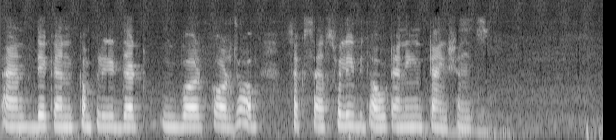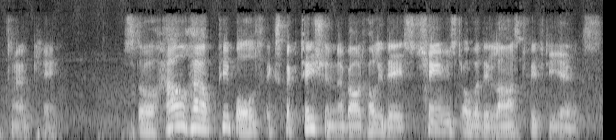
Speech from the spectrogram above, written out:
and they can complete that work or job successfully without any tensions. Okay. So how have people's expectation about holidays changed over the last 50 years?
